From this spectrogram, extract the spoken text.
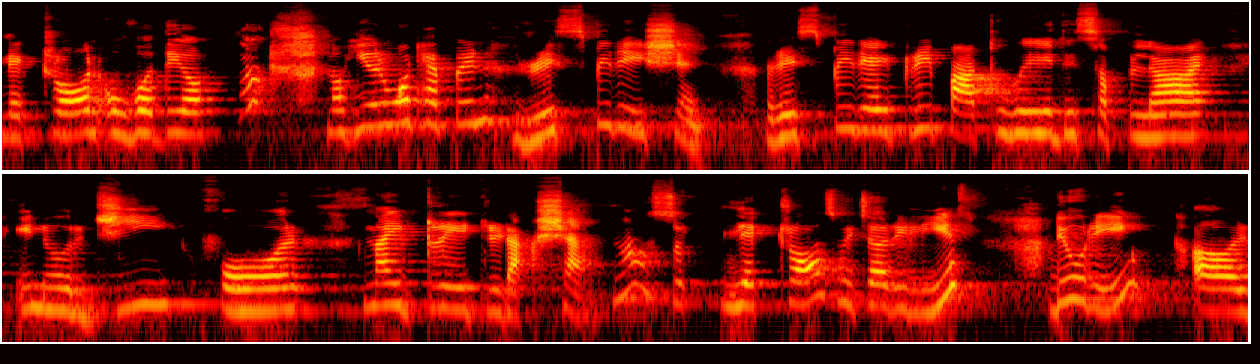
electron over there. Hmm? Now here what happened? Respiration. Respiratory pathway they supply energy for nitrate reduction. Hmm? So electrons which are released during uh,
